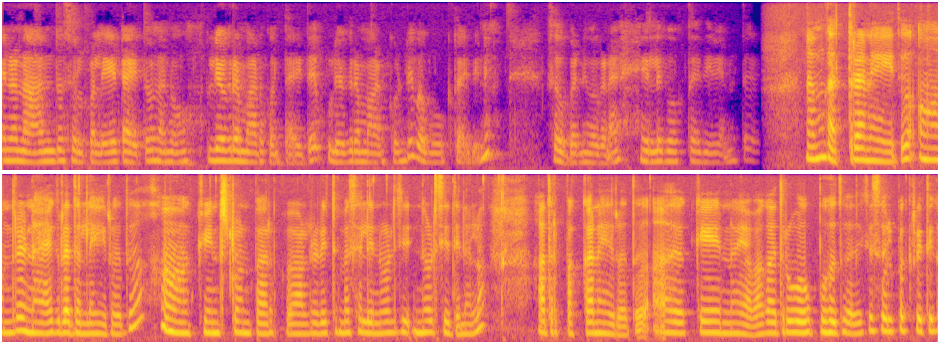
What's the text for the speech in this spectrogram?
ಏನೋ ನಾನು ಸ್ವಲ್ಪ ಲೇಟ್ ಆಯಿತು. ನಾನು ಪುಳಿಯೋಗ್ರೆ ಮಾಡ್ಕೊತಾ ಇದ್ದೆ. ಪುಳಿಯೋಗ್ರೆ ಮಾಡ್ಕೊಂಡು ಇವಾಗ ಹೋಗ್ತಾ ಇದ್ದೀನಿ. ಸೊ ಬನ್ನಿ ಹೋಗೋಣ. ಎಲ್ಲಿಗೆ ಹೋಗ್ತಾ ಇದ್ದೀವಿ ಅಂತ ನಮ್ಗೆ ಹತ್ರನೇ ಇದು ಅಂದರೆ ನಯಾಗ್ರದಲ್ಲೇ ಇರೋದು. ಕ್ವೀನ್ ಸ್ಟೋನ್ ಪಾರ್ಕ್ ಆಲ್ರೆಡಿ ತುಂಬ ಸಲ ನೋಡಿಸಿ ನೋಡಿಸಿದ್ದೀನಲ್ಲ ಅದ್ರ ಪಕ್ಕನೇ ಇರೋದು. ಅದಕ್ಕೆ ಇನ್ನು ಯಾವಾಗಾದರೂ ಹೋಗ್ಬೋದು. ಅದಕ್ಕೆ ಸ್ವಲ್ಪ ಕೃತಿಕ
